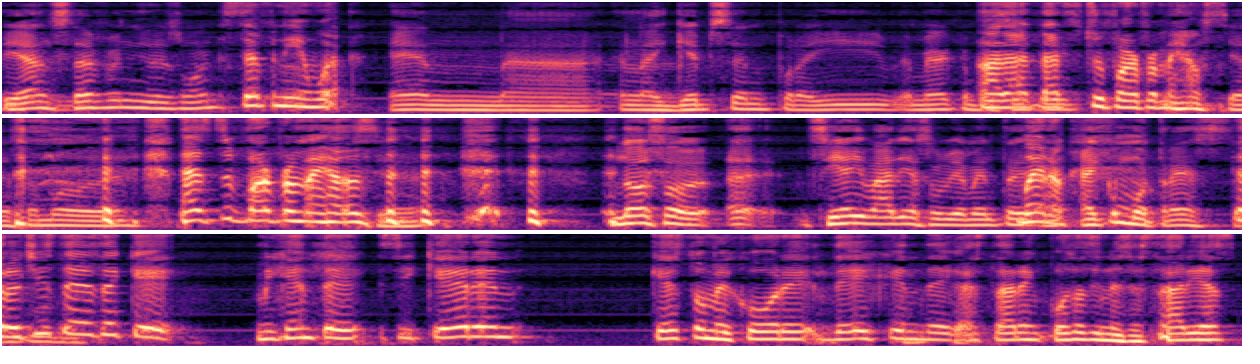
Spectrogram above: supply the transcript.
yeah, in Stephanie, there's one. Stephanie and what? En, uh, en like Gibson, por ahí, American Oh, Pacific. that, that's too far from my house. Yeah, somewhere over there. That's too far from my house. Yeah. No, so, eh, sí hay varias, obviamente. Bueno, hay como tres. Pero el chiste es de que, mi gente, si quieren que esto mejore, dejen de gastar en cosas innecesarias,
